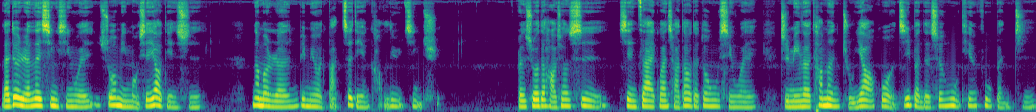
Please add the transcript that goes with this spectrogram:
来对人类性行为说明某些要点时，那么人并没有把这点考虑进去。而说的好像是现在观察到的动物行为，指明了它们主要或基本的生物天赋本质。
